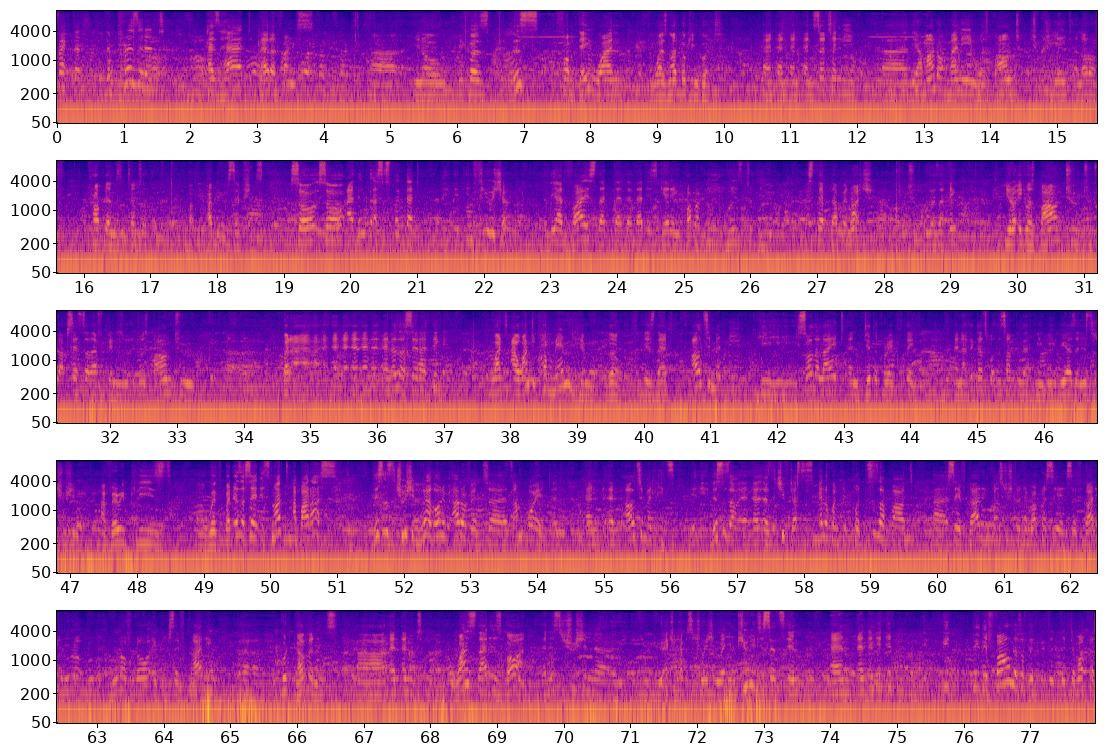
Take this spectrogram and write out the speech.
fact that the president has had bad advice. Uh, you know, because this from day one was not looking good. And, and, and, and certainly uh, the amount of money was bound to, create a lot of problems in terms of public perceptions. So, so I think I suspect that in future, the advice that, that, that, that is getting probably needs to be stepped up a notch uh, or two because I think you know it was bound to, to, to upset South Africans. It was bound to, uh, but I, I, and, and, and as I said, I think what I want to commend him though is that ultimately he, he, saw the light and did the correct thing. And I think that's what something that we, we, we as an institution are very pleased uh, with. But as I said, it's not about us. This institution, we are going to be out of it uh, at some point, and and and ultimately, it's it, this is as the Chief Justice eloquently put, this is about uh, safeguarding constitutional democracy, safeguarding rule of, rule of law, safeguarding uh, good governance, uh, and and once that is gone, an institution uh, you, you, actually have a situation where impunity sets in, and and, and it, it, it the, the founders of the, the, the democracy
